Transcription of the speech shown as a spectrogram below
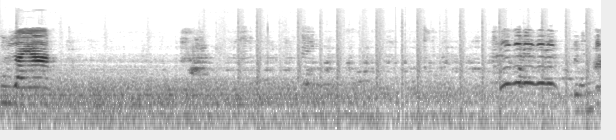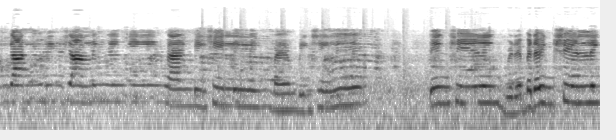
Ding ding ding ding ding bida bida ding shilling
